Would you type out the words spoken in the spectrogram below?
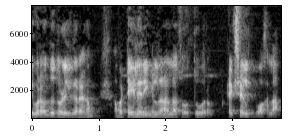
இவர் வந்து தொழில் கிரகம். அப்போ டெய்லரிங்கில் நல்லா சொத்து வரும். டெக்ஸ்டைலுக்கு போகலாம்.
